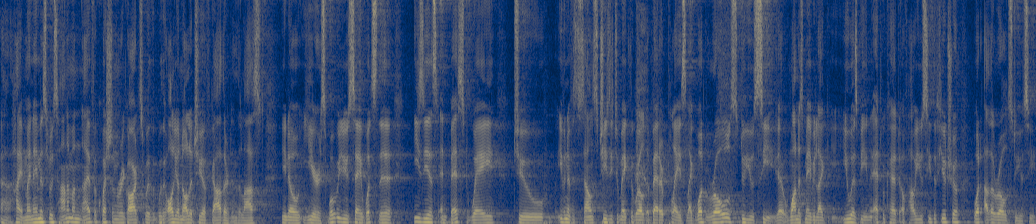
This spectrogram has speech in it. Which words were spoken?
Uh, hi, my name is Luis Hahnemann. I have a question regards with, with all your knowledge you have gathered in the last you know, years. What would you say, what's the easiest and best way to, even if it sounds cheesy, to make the world a better place? Like, what roles do you see? One is maybe like you as being an advocate of how you see the future. What other roles do you see?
